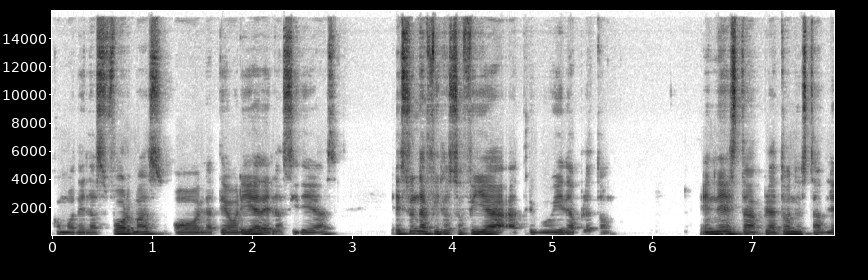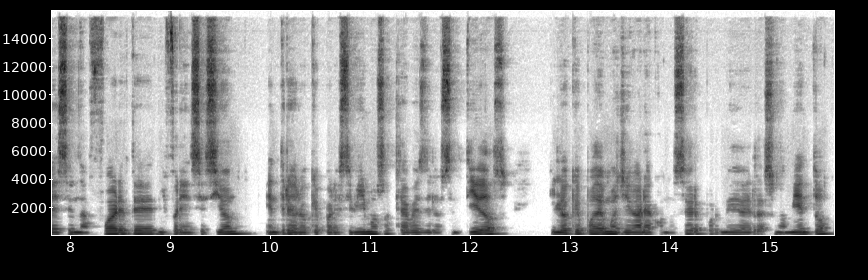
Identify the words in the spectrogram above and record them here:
como de las formas o la teoría de las ideas, es una filosofía atribuida a Platón. En esta, Platón establece una fuerte diferenciación entre lo que percibimos a través de los sentidos y lo que podemos llegar a conocer por medio del razonamiento,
